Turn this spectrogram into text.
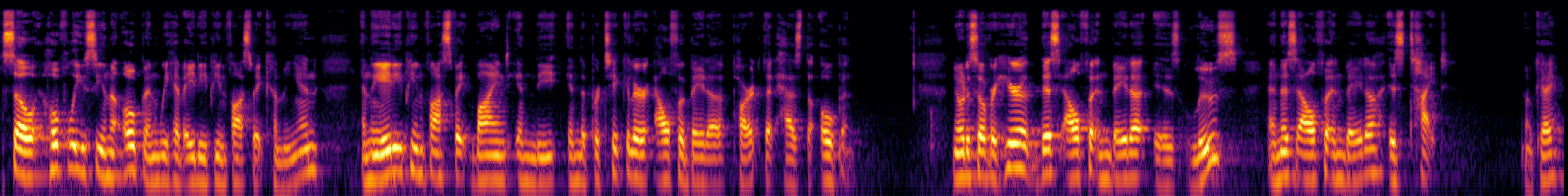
so hopefully you see in the open we have ADP and phosphate coming in, and the ADP and phosphate bind in the, in the particular alpha beta part that has the open. Notice over here, this alpha and beta is loose, and this alpha and beta is tight. Okay?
